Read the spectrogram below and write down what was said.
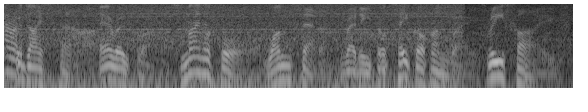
Paradise Tower, Aeroflot 90417, ready for takeoff runway 35.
